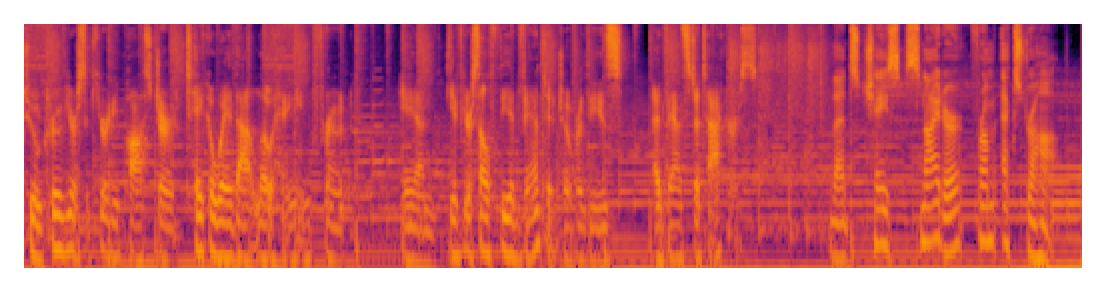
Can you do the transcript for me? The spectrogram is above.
to improve your security posture, take away that low hanging fruit, and give yourself the advantage over these advanced attackers. That's Chase Snyder from ExtraHop.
